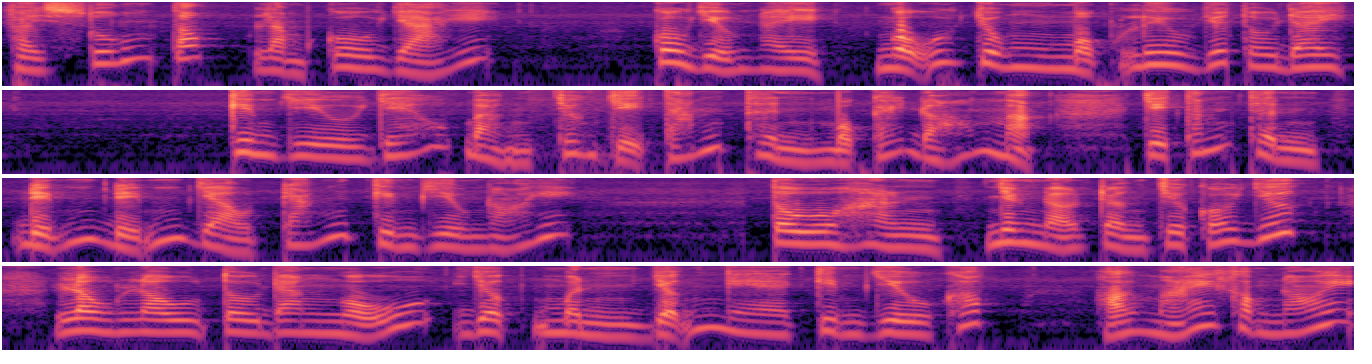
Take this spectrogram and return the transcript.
phải xuống tóc làm cô giải. Cô Diệu này ngủ chung một liêu với tôi đây. Kim Diêu déo bằng chân chị Tám Thình một cái đỏ mặt. Chị Tám Thình điểm điểm vào trắng Kim Diêu nói. Tu hành nhưng nợ trần chưa có dứt. Lâu lâu tôi đang ngủ, giật mình vẫn nghe Kim Diêu khóc. Hỏi mãi không nói,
